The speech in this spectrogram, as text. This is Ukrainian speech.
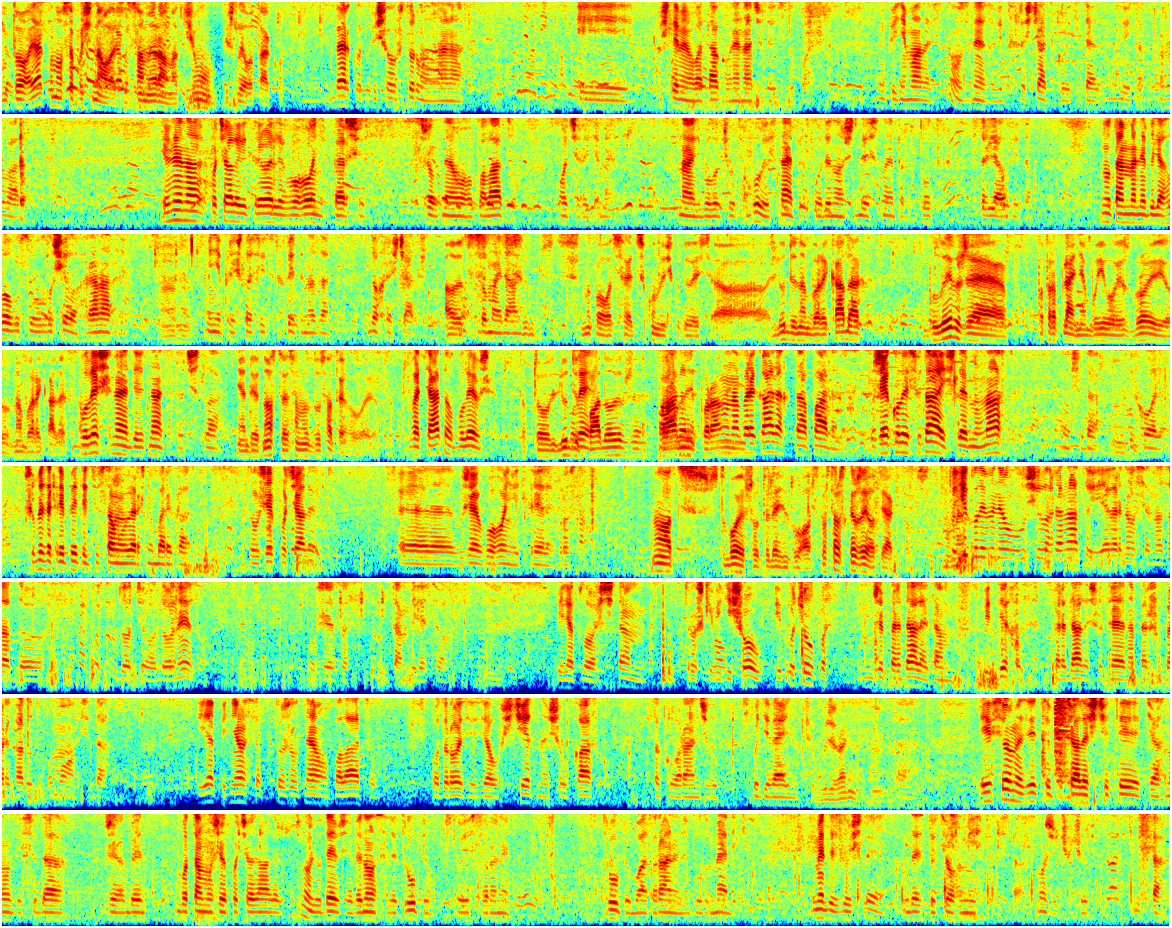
Ну то а як воно все починалося? Саме ранок? Чому пішли в атаку? Беркут пішов штурмом на нас. І пішли ми в атаку, вони почали відступати. Ми піднімались ну, знизу від хрещатику, від стели, звідти прорвали. І вони почали відкривати вогонь перші з жовтневого палацу очередями. Навіть було чутно. Були снайпер поодиночні, десь снайпер тут стріляв звідти. Ну там мене біля глобусу влучило гранатою. Мені прийшлося відступити назад до Хрещатику, Але ну, до Майдану. Микола, секундочку, дивись. А, люди на барикадах були вже потрапляння бойовою зброєю на барикадах? Були ще навіть 19 числа. Ні, 19 я саме з 20 говорю. 20-го були вже. Тобто люди Були. падали вже, Падали. поранені, поранені. Ну, на барикадах та падали. Вже коли сюди йшли ми в наступ, ну сюди підходили, щоб закріпити цю саму верхню барикаду, то вже почали, е, вже вогонь відкрили просто. Ну от з тобою що той день відбувалося? Просто розкажи, от як там. Тоді, коли мене оглушило гранатою, я вернувся назад до, до цього, до низу. Уже за, там біля цього, біля площі. Там трошки відійшов і почув, вже передали, там віддихався, передали, що треба на першу барикаду допомоги сюди. І я піднявся до жовтневого палацу, по дорозі взяв щит, знайшов каску, таку оранжеву, будівельну. Що будівельне? Так. І все, ми звідси почали щити тягнути сюди, вже аби, бо там вже починали, ну, людей вже виносили трупів з тої сторони. Трупів багато ранених було, медиків. І ми десь дійшли, десь до цього місця, десь так, може чуть-чуть, десь так.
